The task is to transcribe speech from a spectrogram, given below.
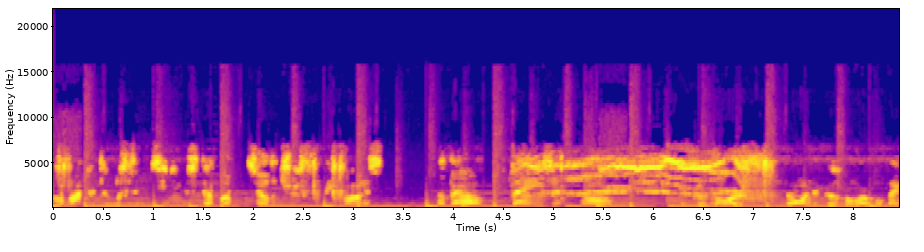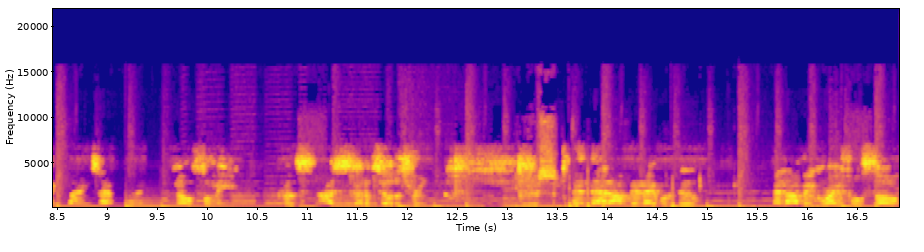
All I can do is to continue to step up and tell the truth and be honest about things. And um, the good Lord, knowing the good Lord will make things happen, you know, for me. Because I just got to tell the truth Yes. and that I've been able to do. And I've been grateful. So,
